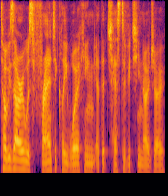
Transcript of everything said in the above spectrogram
Tobizaru was frantically working at the chest of Ichinojo,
